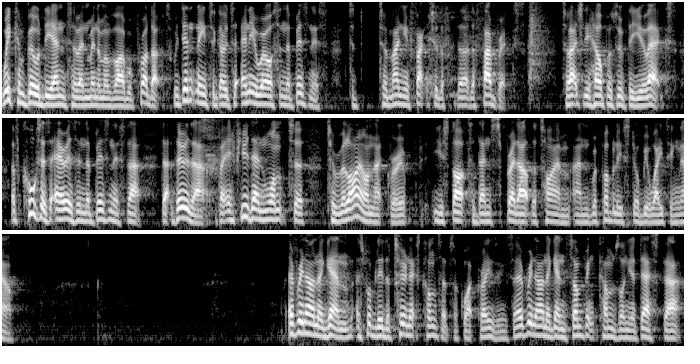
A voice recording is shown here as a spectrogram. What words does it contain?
we can build the end-to-end minimum viable product. We didn't need to go to anywhere else in the business to, to manufacture the, the, the fabrics to actually help us with the UX. Of course, there's areas in the business that, that do that, but if you then want to, to rely on that group, you start to then spread out the time, and we'll probably still be waiting now. Every now and again, it's probably the two next concepts are quite crazy. So every now and again, something comes on your desk that,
